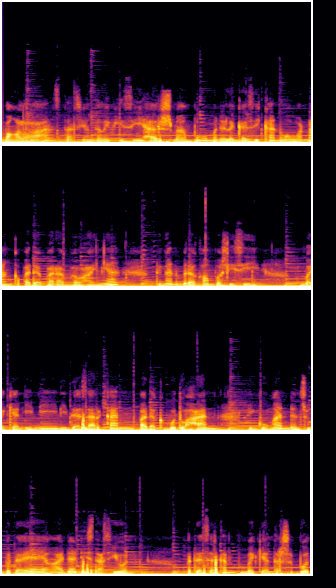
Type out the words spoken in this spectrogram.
Pengelolaan stasiun televisi harus mampu mendelegasikan wewenang kepada para bawahannya dengan beragam posisi. Pembagian ini didasarkan pada kebutuhan, lingkungan, dan sumber daya yang ada di stasiun. Berdasarkan pembagian tersebut,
